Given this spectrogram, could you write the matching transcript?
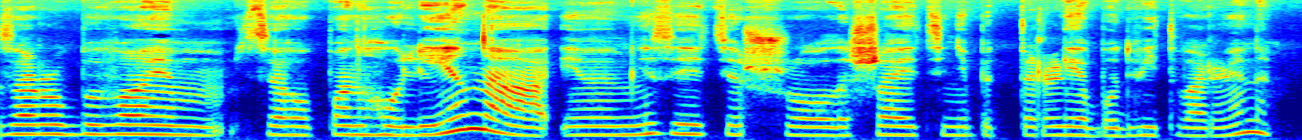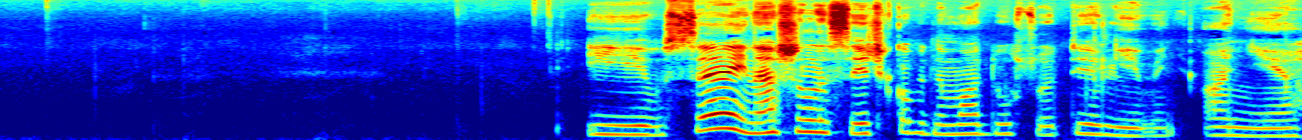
заробиваємо цього панголіна, і мені здається, що лишається ніби три або дві тварини. І все, і наша лисичка мати 200 рівень. А ні.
